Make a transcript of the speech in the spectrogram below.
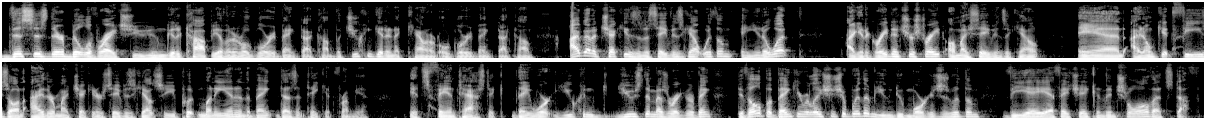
This is their Bill of Rights you. You can get a copy of it at oldglorybank.com, but you can get an account at oldglorybank.com. I've got a checkings and a savings account with them, and you know what? I get a great interest rate on my savings account, and I don't get fees on either my checking or savings account. So you put money in, and the bank doesn't take it from you. It's fantastic. They work. You can use them as a regular bank. Develop a banking relationship with them. You can do mortgages with them, VA, FHA, conventional, all that stuff.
